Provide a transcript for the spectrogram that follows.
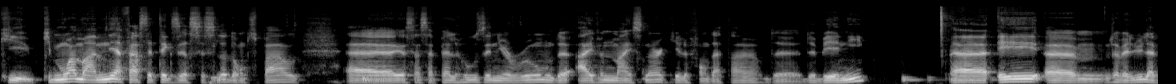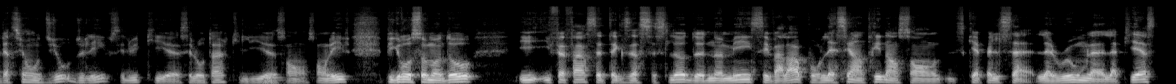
qui, moi, m'a amené à faire cet exercice-là dont tu parles. ça s'appelle Who's in Your Room de Ivan Meissner, qui est le fondateur de, de BNI. Euh, et euh, j'avais lu la version audio du livre. C'est lui qui, euh, c'est l'auteur qui lit son, livre. Puis grosso modo, il, fait faire cet exercice-là de nommer ses valeurs pour laisser entrer dans son ce qu'il appelle ça, la room, la, pièce.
